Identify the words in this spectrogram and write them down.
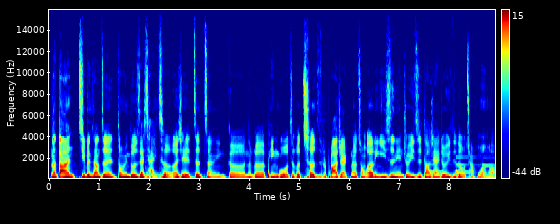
那当然，基本上这些东西都是在猜测，而且这整个那个苹果这个车子的 project 呢，从二零一四年就一直到现在就一直都有传闻哦。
